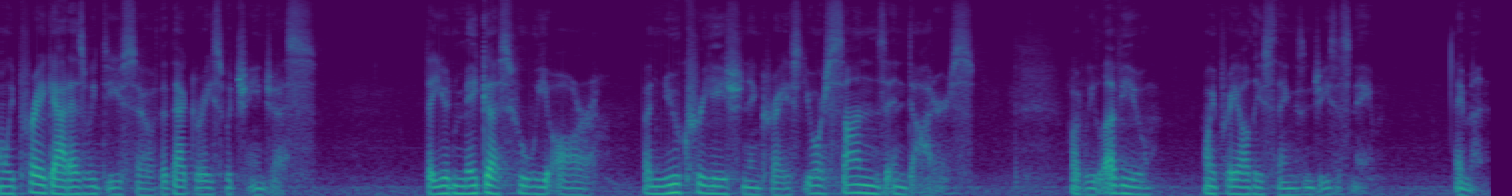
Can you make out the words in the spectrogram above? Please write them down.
And we pray, God, as we do so, that that grace would change us, that you'd make us who we are a new creation in Christ, your sons and daughters. Lord, we love you. And we pray all these things in Jesus' name. Amen.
